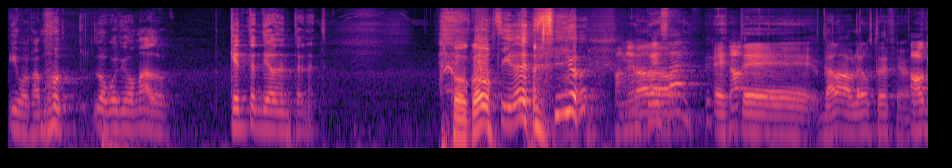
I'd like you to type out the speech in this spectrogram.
y volvamos lo bueno y lo malo. ¿Qué entendieron en Tenet? Coco. Silencio. ¿Van a No, empezar? No. Este. Dale, hablen ustedes primero. Ok,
